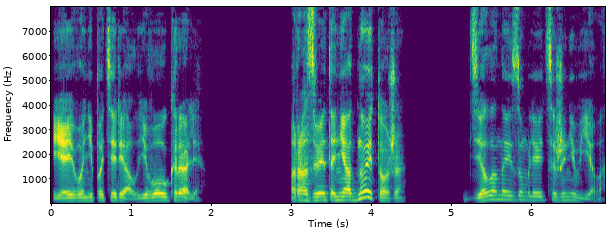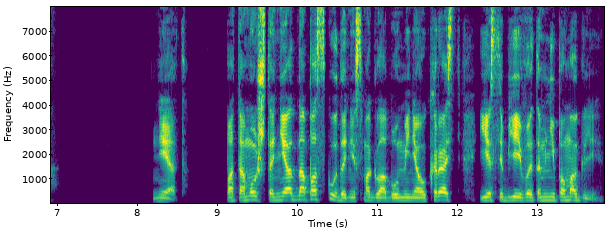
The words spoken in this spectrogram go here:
«Я его не потерял, его украли». «Разве это не одно и то же?» Дело на изумляется Женевьева. Нет, потому что ни одна паскуда не смогла бы у меня украсть, если б ей в этом не помогли.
